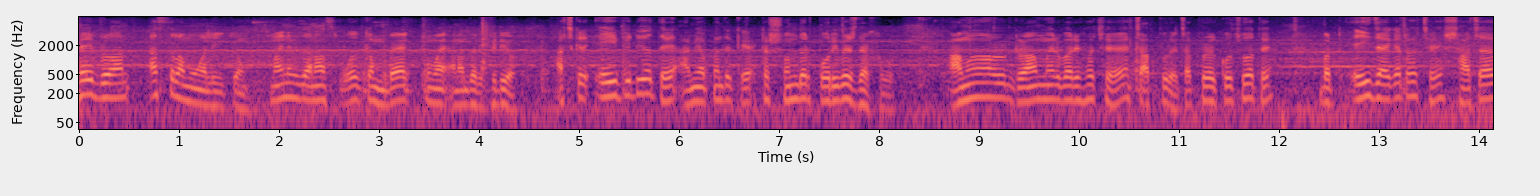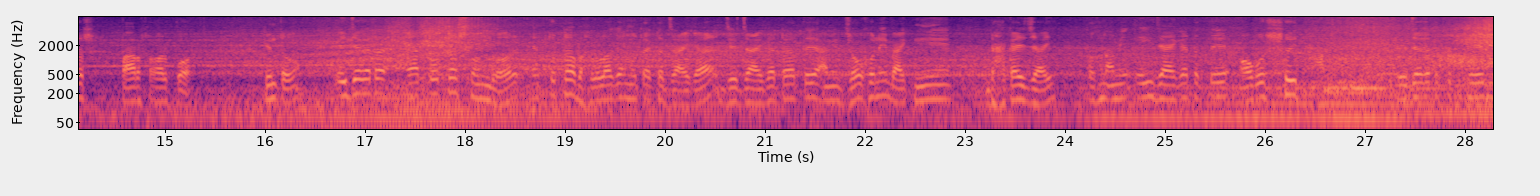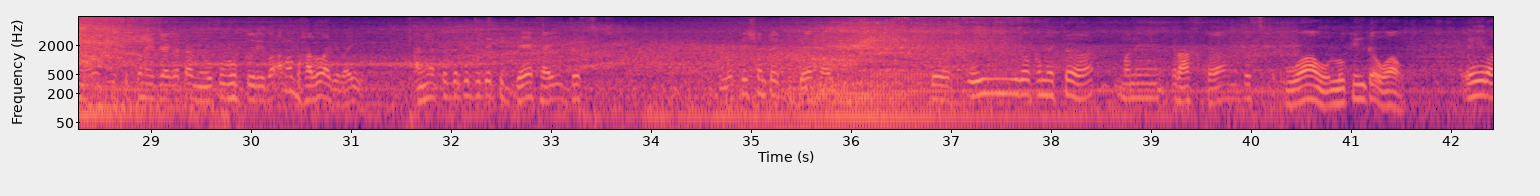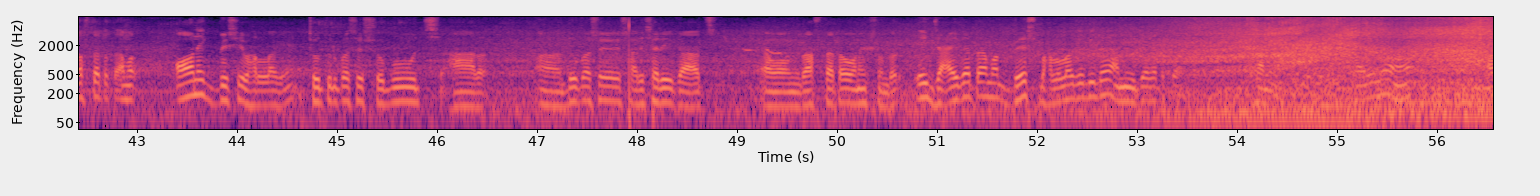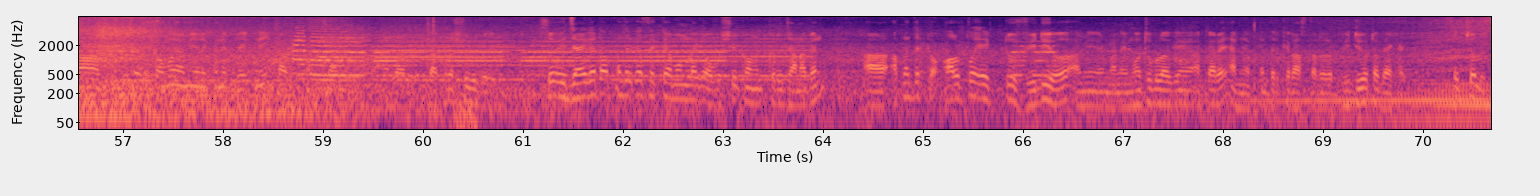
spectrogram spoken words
Hey everyone, আসসালামু আলাইকুম my name is Anas welcome back to my another video আজকের এই ভিডিওতে আমি আপনাদেরকে একটা সুন্দর পরিবেশ দেখাবো। আমার গ্রামের বাড়ি হচ্ছে চাঁদপুরে চাঁদপুরের কচুয়াতে। বাট এই জায়গাটা হচ্ছে সাঁচার পার হওয়ার পর। কিন্তু এই জায়গাটা এতটা সুন্দর এতটা ভালো লাগার মতো একটা জায়গা যে জায়গাটাতে আমি যখনই বাইক নিয়ে ঢাকায় যাই তখন আমি এই জায়গাটাতে অবশ্যই থামি। এই জায়গাটাতে খেয়ে নিয়ে কিছুক্ষণ এই জায়গাটা আমি উপভোগ করি বা আমার ভালো লাগে ভাই। আমি আপনাদেরকে যদি একটু দেখাই জাস্ট লোকেশনটা একটু দেখাই। তো এই রকম একটা মানে রাস্তা জাস্ট ওয়াও লুকিংটা ওয়াও এই রাস্তাটাতে আমার অনেক বেশি ভালো লাগে। চতুর্পাশে সবুজ আর দুপাশে সারি সারি গাছ এবং রাস্তাটাও অনেক সুন্দর। এই জায়গাটা আমার বেশ ভালো লাগে বিধায় আমি এই জায়গাটাতে তাই না। ব্রেক নেই যাত্রা শুরু করি। সো এই জায়গাটা আপনাদের কাছে কেমন লাগে অবশ্যই কমেন্ট করে জানাবেন। আর আপনাদেরকে অল্প একটু ভিডিও আমি মানে মোটো ব্লগিং আকারে আমি আপনাদেরকে রাস্তাটার ভিডিওটা দেখাই। তো চলুন।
